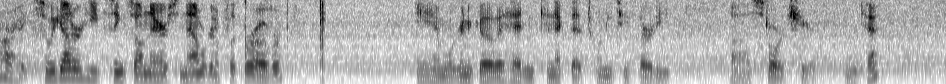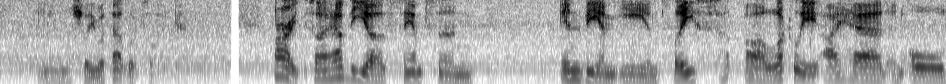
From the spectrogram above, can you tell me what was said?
Alright so we got our heat sinks on there so now we're going to flip her over and we're going to go ahead and connect that 2230 uh, storage here okay and we'll show you what that looks like. Alright so I have the uh, NVMe in place. Uh, luckily, I had an old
